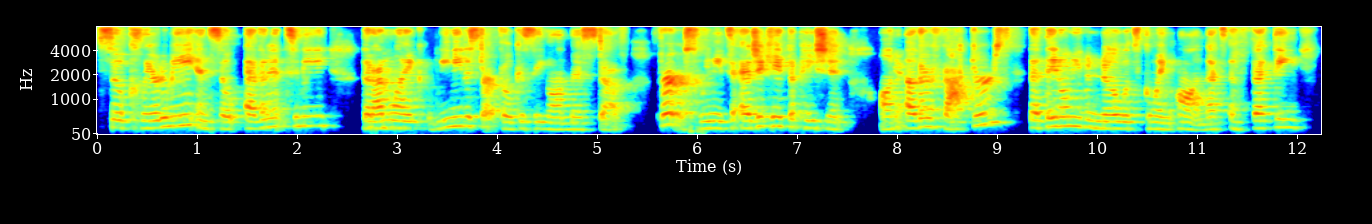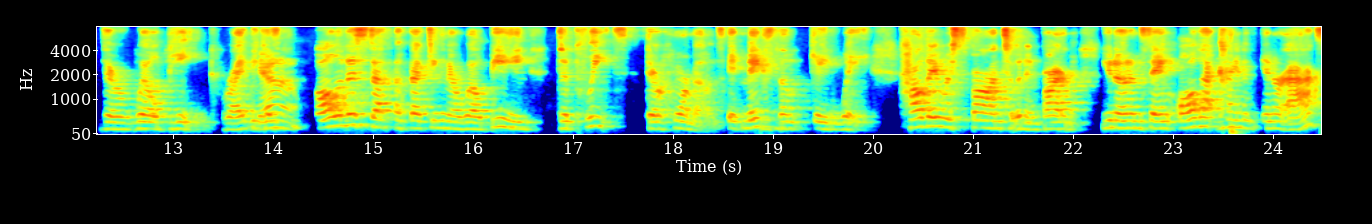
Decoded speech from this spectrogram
so clear to me and so evident to me that I'm like, we need to start focusing on this stuff first. We need to educate the patient on other factors that they don't even know what's going on that's affecting their well-being right because yeah. all of this stuff affecting their well-being depletes their hormones it makes mm-hmm. them gain weight how they respond to an environment you know what i'm saying all that kind of interacts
